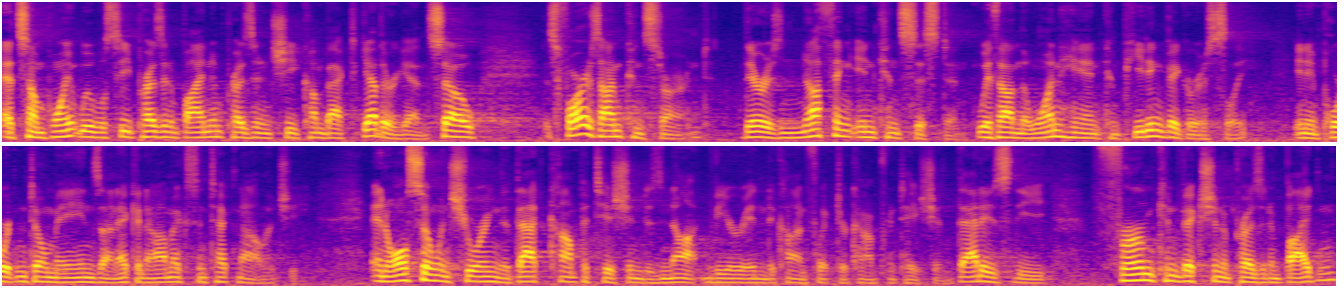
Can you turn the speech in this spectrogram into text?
at some point, we will see President Biden and President Xi come back together again. So, as far as I'm concerned, there is nothing inconsistent with, on the one hand, competing vigorously in important domains on economics and technology, and also ensuring that that competition does not veer into conflict or confrontation. That is the firm conviction of President Biden.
